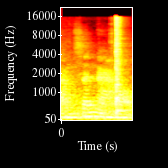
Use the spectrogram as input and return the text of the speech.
掌声来！哦。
